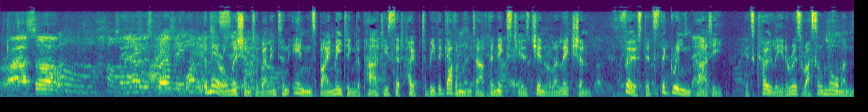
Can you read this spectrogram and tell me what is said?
Russell. Oh, the mayoral mission to Wellington ends by meeting the parties that hope to be the government after next year's general election. First, it's the Green Party, its co-leader is Russell Norman.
